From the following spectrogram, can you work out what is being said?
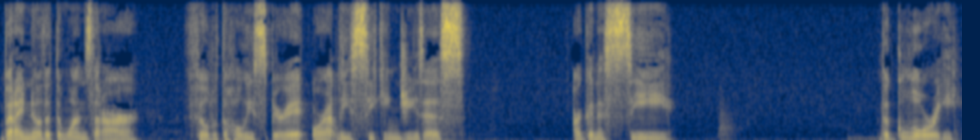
But I know that the ones that are filled with the Holy Spirit, or at least seeking Jesus, are going to see the glory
